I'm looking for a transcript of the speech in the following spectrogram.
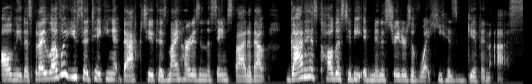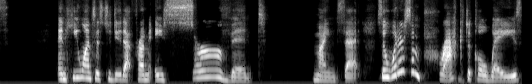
all need this. But I love what you said taking it back to because my heart is in the same spot about God has called us to be administrators of what he has given us. And he wants us to do that from a servant mindset. So what are some practical ways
